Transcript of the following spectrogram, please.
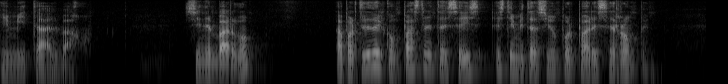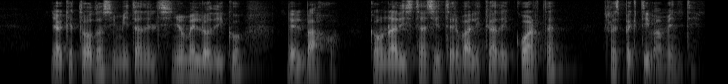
imita al bajo. Sin embargo, a partir del compás 36 esta imitación por pares se rompe, ya que todas imitan el diseño melódico del bajo, con una distancia interválica de cuarta respectivamente.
